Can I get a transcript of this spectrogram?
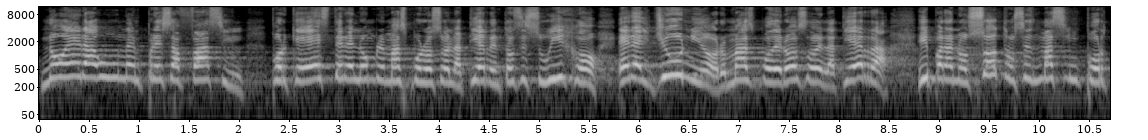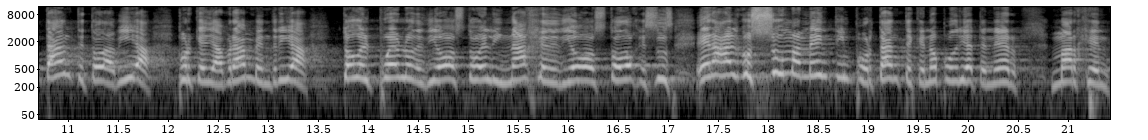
No era una empresa fácil porque este era el hombre más poderoso de la tierra. Entonces su hijo era el junior más poderoso de la tierra. Y para nosotros es más importante todavía porque de Abraham vendría todo el pueblo de Dios, todo el linaje de Dios, todo Jesús. Era algo sumamente importante que no podría tener margen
